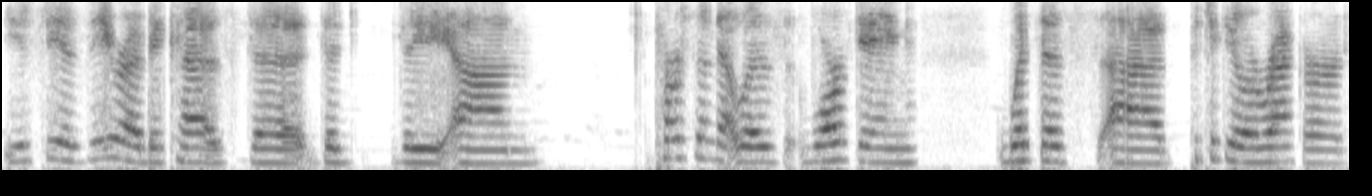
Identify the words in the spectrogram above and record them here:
You see a zero because the the the um, person that was working with this uh, particular record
